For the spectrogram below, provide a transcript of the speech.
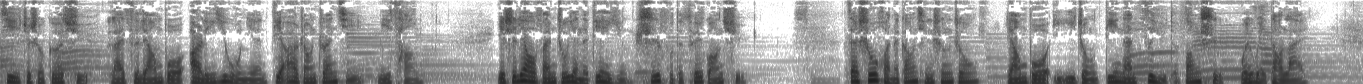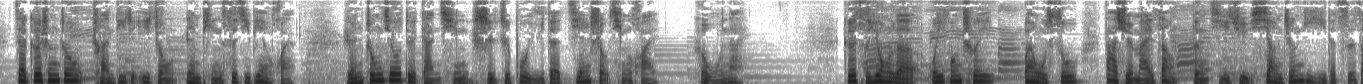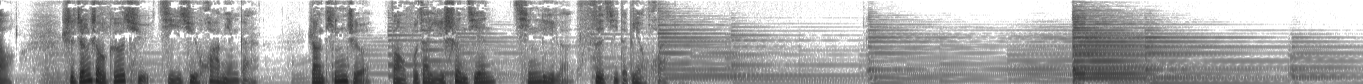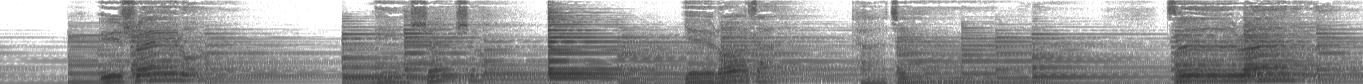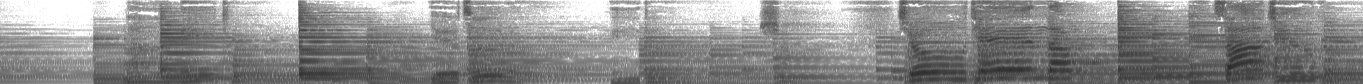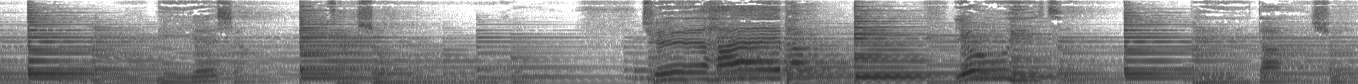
四季这首歌曲来自梁博二零一五年第二张专辑《迷藏》，也是廖凡主演的电影《师傅》的推广曲。在舒缓的钢琴声中，梁博以一种低喃自语的方式娓娓道来，在歌声中传递着一种任凭四季变换，人终究对感情矢志不渝的坚守情怀和无奈。歌词用了“微风吹”“万物苏”“大雪埋葬”等极具象征意义的词藻，使整首歌曲极具画面感，让听者仿佛在一瞬间亲历了四季的变换。雨水落你身上，也落在他肩膀，滋大雪。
